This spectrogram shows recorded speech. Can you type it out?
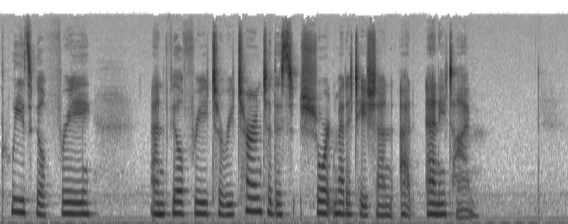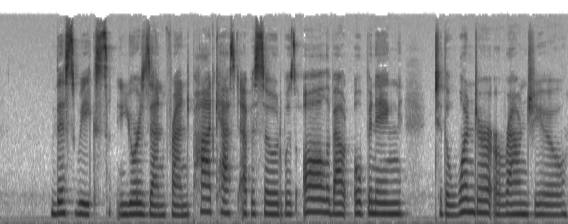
please feel free and feel free to return to this short meditation at any time. This week's Your Zen Friend podcast episode was all about opening to the wonder around you.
